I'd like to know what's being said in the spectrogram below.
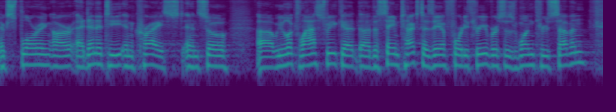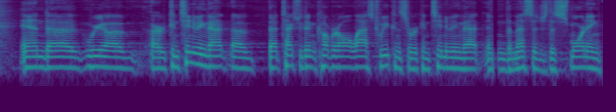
exploring our identity in Christ. And so uh, we looked last week at uh, the same text, Isaiah 43, verses 1 through 7. And uh, we uh, are continuing that, that text. We didn't cover it all last week, and so we're continuing that in the message this morning.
